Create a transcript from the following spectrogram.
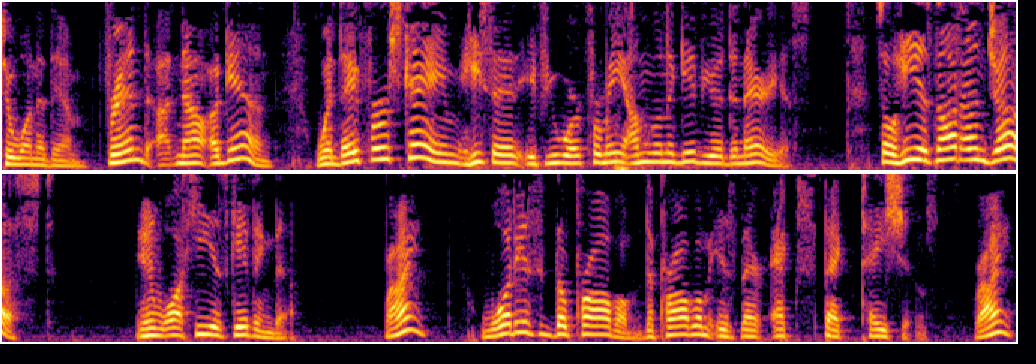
to one of them. Friend, uh, now again, when they first came, he said, If you work for me, I'm going to give you a denarius. So he is not unjust in what he is giving them. Right? What is the problem? The problem is their expectations. Right?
